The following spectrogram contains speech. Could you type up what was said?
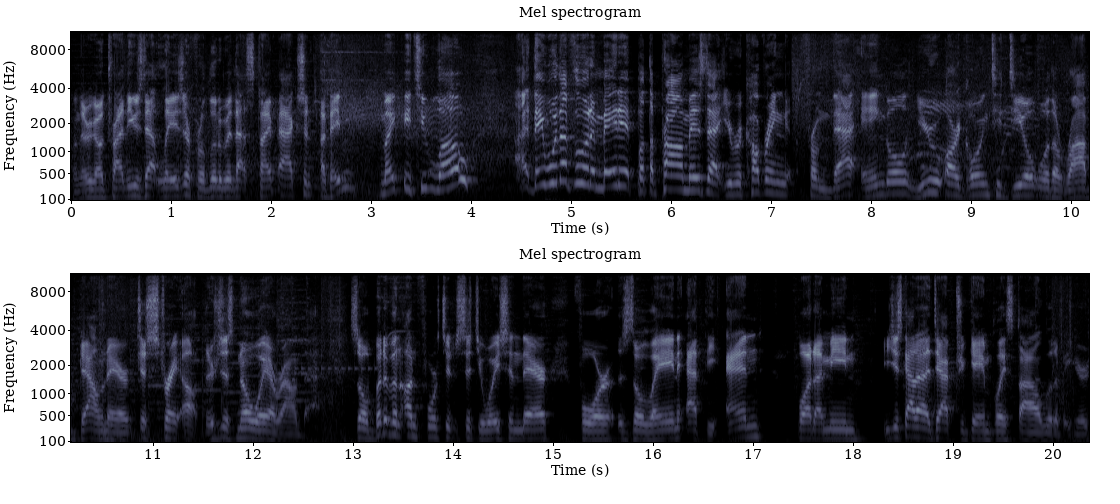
And there we go. Try to use that laser for a little bit of that snipe action. Uh, they might be too low. They would definitely would have made it, but the problem is that you're recovering from that angle. You are going to deal with a Rob down air just straight up. There's just no way around that. So a bit of an unfortunate situation there for Zolain at the end. But I mean, you just got to adapt your gameplay style a little bit here.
